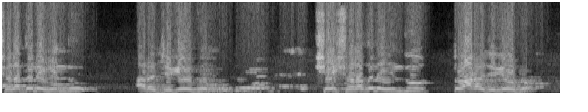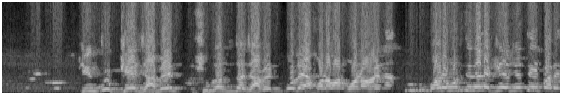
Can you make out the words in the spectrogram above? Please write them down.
সনাতনী হিন্দু আরও জেগে উঠুক। সেই সনাতনী হিন্দু তো আরও জেগে উঠুক। কিন্তু কে যাবেন, সুকান্তদা যাবেন বলে এখন আমার মনে হয় না। পরবর্তীকালে কেউ যেতেই পারে।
